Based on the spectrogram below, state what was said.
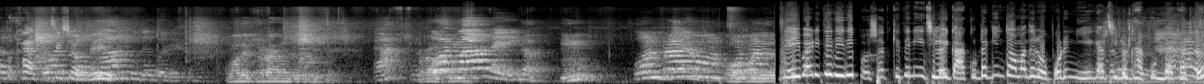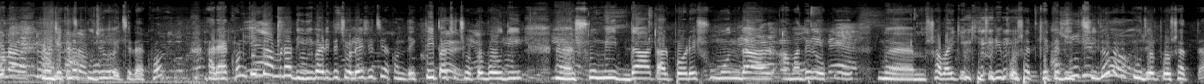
তো খাচ্ছি সবাই। আমাদের ছড়া মধ্যে যেই বাড়িতে দিদি প্রসাদ খেতে নিয়েছিল ওই কাকুটা কিন্তু আমাদের ওপরে নিয়ে গেছিল ঠাকুর দেখাতে। যেখানে পুজো হয়েছে দেখো। আর এখন কিন্তু আমরা দিদি বাড়িতে চলে এসেছি এখন দেখতেই পাচ্ছি ছোট বৌদি সুমিত দা তারপরে সুমন দা আর আমাদের ওকে সবাইকে খিচুড়ি প্রসাদ খেতে দিচ্ছিল পুজোর প্রসাদটা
